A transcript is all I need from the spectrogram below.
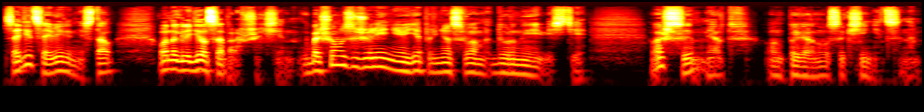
Садиться Аверин не стал. Он оглядел собравшихся. К большому сожалению, я принес вам дурные вести. Ваш сын мертв. Он повернулся к Синицынам.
